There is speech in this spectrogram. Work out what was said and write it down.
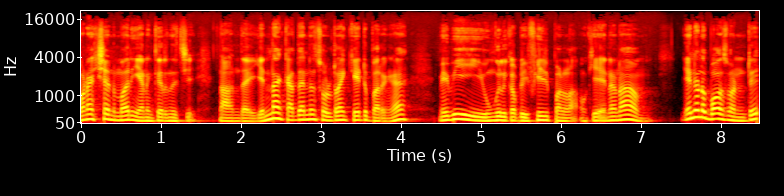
கொனெக்ஷன் மாதிரி எனக்கு இருந்துச்சு. நான் அந்த என்ன கதைன்னு சொல்கிறேன் கேட்டு பாருங்கள் மேபி உங்களுக்கு அப்படி ஃபீல் பண்ணலாம். ஓகே என்னென்னா என்னோடய பாஸ் வந்துட்டு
